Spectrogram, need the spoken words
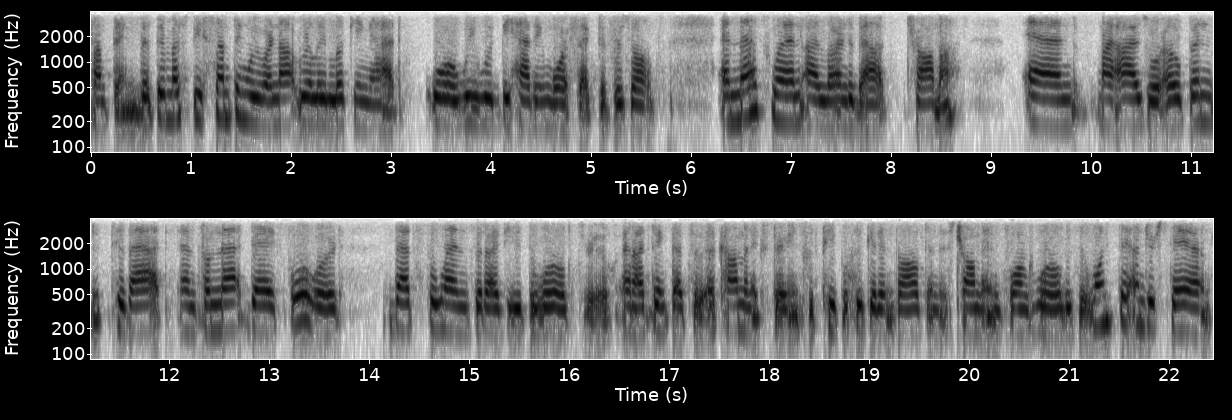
something, that there must be something we were not really looking at, or we would be having more effective results. And that's when I learned about trauma, and my eyes were opened to that. And from that day forward, that's the lens that I viewed the world through. And I think that's a, common experience with people who get involved in this trauma informed world is that once they understand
